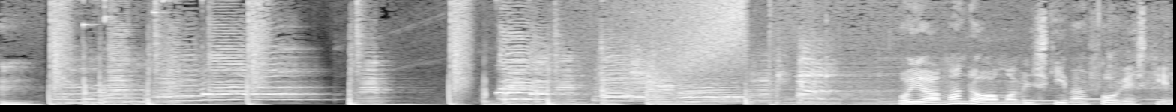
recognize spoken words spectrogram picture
Mm. Vad gör man då om man vill skriva en fråga, Eskil?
